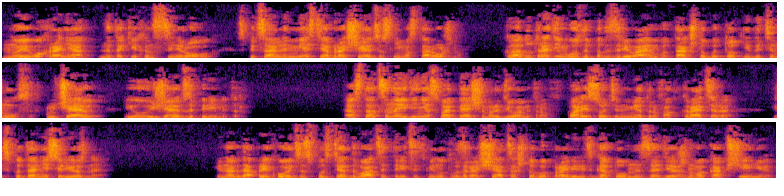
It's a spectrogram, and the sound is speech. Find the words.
Но его хранят для таких инсценировок. В специальном месте обращаются с ним осторожно. Кладут родим возле подозреваемого так, чтобы тот не дотянулся. Включают и уезжают за периметр. Остаться наедине с вопящим радиометром в паре сотен метров от кратера – испытание серьезное. Иногда приходится спустя 20-30 минут возвращаться, чтобы проверить готовность задержанного к общению,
